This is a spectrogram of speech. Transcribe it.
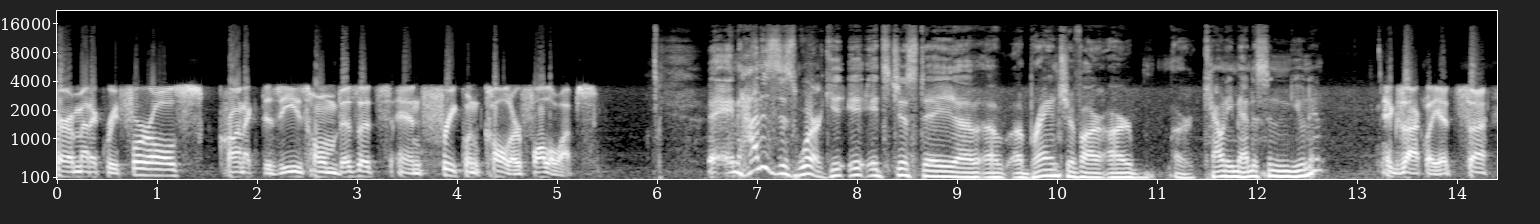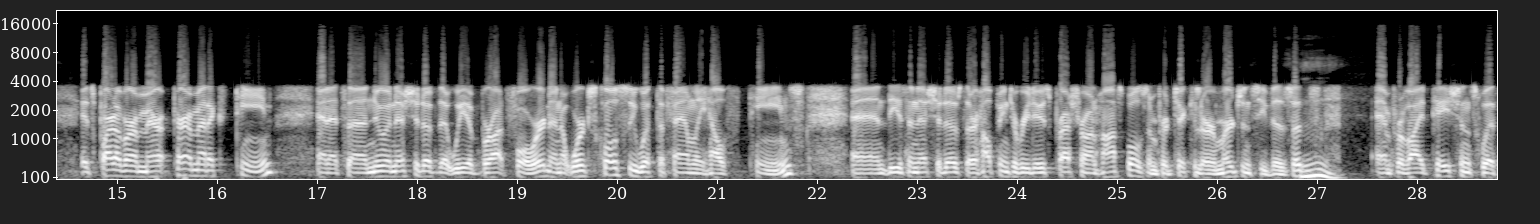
paramedic referrals, chronic disease home visits, and frequent caller follow ups. And how does this work? It, it, it's just a, a, a, branch of our, our, our county medicine unit? Exactly. It's uh, it's part of our paramedics team, and it's a new initiative that we have brought forward, and it works closely with the family health teams. And these initiatives they're helping to reduce pressure on hospitals, in particular emergency visits. Mm. And provide patients with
